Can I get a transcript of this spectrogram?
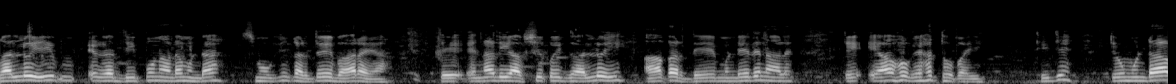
ਗੱਲ ਹੋਈ ਇਹ ਦੀਪੂ ਨਾਂ ਦਾ ਮੁੰਡਾ ਸਮੋਕਿੰਗ ਕਰਦੇ ਹੋਏ ਬਾਹਰ ਆਇਆ ਤੇ ਇਹਨਾਂ ਦੀ ਆਪਸੀ ਕੋਈ ਗੱਲ ਹੋਈ ਆ ਘਰ ਦੇ ਮੁੰਡੇ ਦੇ ਨਾਲ ਤੇ ਇਹ ਆ ਹੋ ਗਏ ਹੱਥੋਂ ਪਾਈ ਠੀਕ ਜੇ? ਅਤੇ ਉਹ ਮੁੰਡਾ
